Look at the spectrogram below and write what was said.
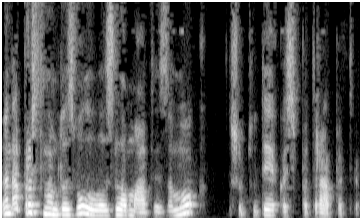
вона просто нам дозволила зламати замок, щоб туди якось потрапити.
